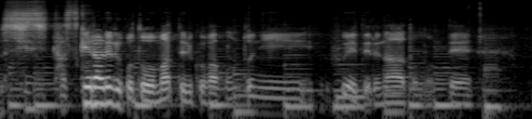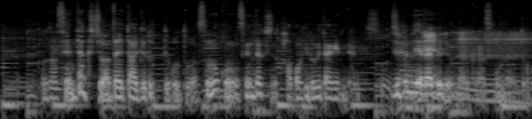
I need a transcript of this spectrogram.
し助けられることを待ってる子が本当に増えてるなと思って、選択肢を与えてあげるってことはその子の選択肢の幅を広げてあげるんだよね。ね自分で選べるようになるからそうなると。ん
